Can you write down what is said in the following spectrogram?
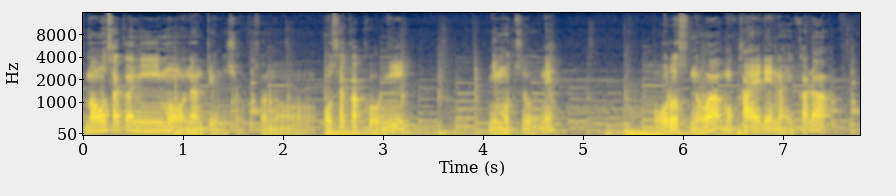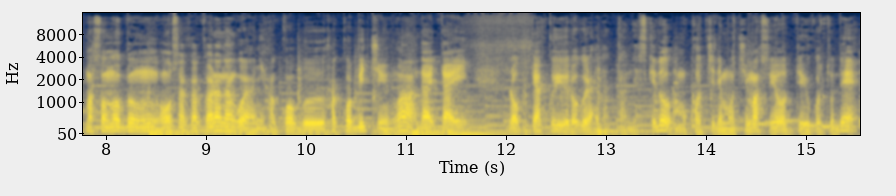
まあ、大阪にもう何て言うんでしょうその大阪港に荷物をね下ろすのはもう帰れないから、まあ、その分大阪から名古屋に運ぶ運び賃はだいたい600ユーロぐらいだったんですけどもうこっちで持ちますよっていうことで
